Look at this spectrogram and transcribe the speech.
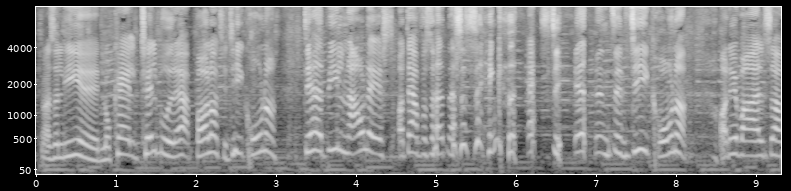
Det var altså lige øh, et lokalt tilbud der. Boller til 10 kroner. Det havde bilen aflæst, og derfor så havde den altså sænket hastigheden til 10 kroner. Og det var altså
